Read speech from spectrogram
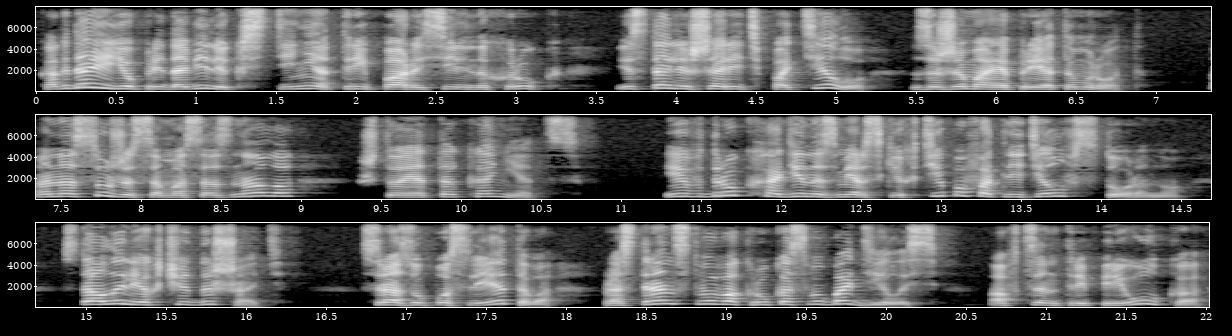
Когда ее придавили к стене три пары сильных рук и стали шарить по телу, зажимая при этом рот, она с ужасом осознала, что это конец. И вдруг один из мерзких типов отлетел в сторону. Стало легче дышать. Сразу после этого пространство вокруг освободилось, а в центре переулка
